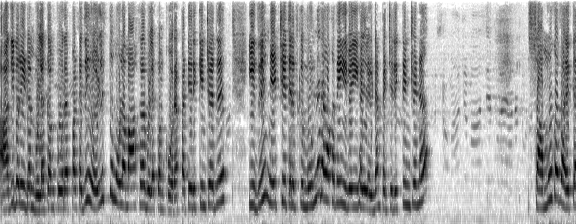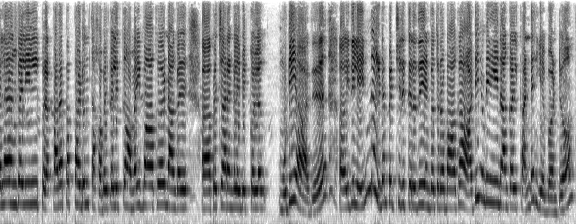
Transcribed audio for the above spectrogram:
அதிபரிடம் விளக்கம் கோரப்பட்டது. எழுத்து மூலமாக விளக்கம் கோரப்பட்டிருக்கின்றது. இது நேற்றைய தினத்துக்கு முன்னராகவே இவைகள் இடம்பெற்றிருக்கின்றன. சமூக வலைத்தளங்களில் பரப்பப்படும் தகவல்களுக்கு அமைவாக நாங்கள் பிரச்சாரங்களை மேற்கொள்ள முடியாது. இதில் என்ன இடம்பெற்றிருக்கிறது என்பது தொடர்பாக அடிநுடியை நாங்கள் கண்டறிய வேண்டும்.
